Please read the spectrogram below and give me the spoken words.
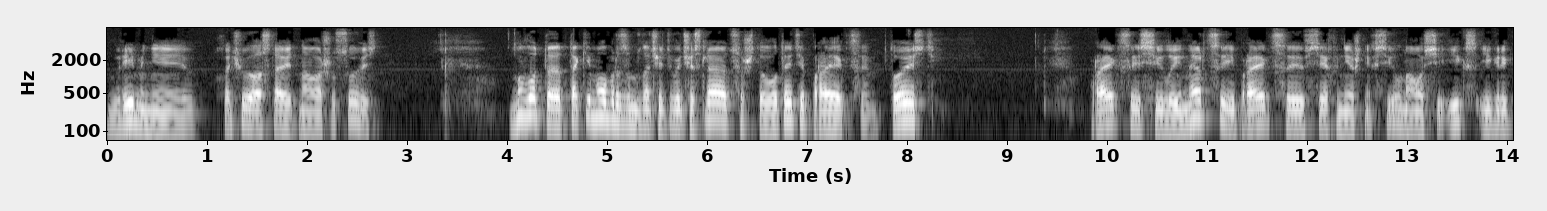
времени хочу оставить на вашу совесть. Ну вот э, таким образом, значит, вычисляются, что вот эти проекции, то есть проекции силы инерции и проекции всех внешних сил на оси x, y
